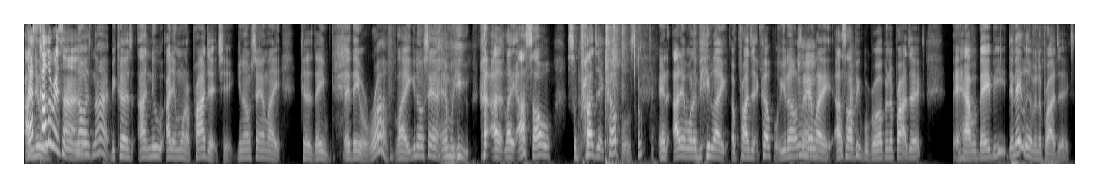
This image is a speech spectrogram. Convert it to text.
I knew colorism. no, it's not because I knew I didn't want a project chick. You know what I'm saying? Like, cause they they, they were rough. Like, you know what I'm saying? And we, I, like, I saw some project couples, Oh. and I didn't want to be like a project couple. You know what I'm saying? Mhm. Like, I saw people grow up in the projects. They have a baby, then they live in the projects,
